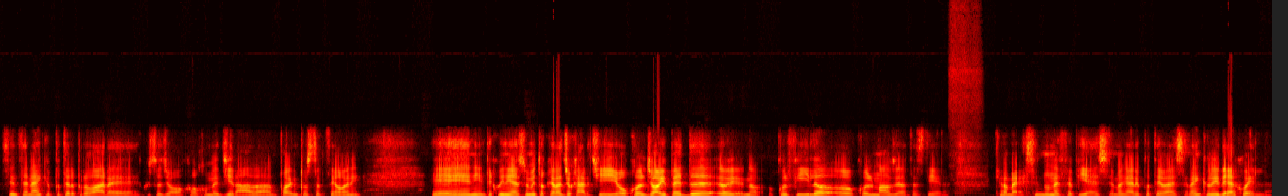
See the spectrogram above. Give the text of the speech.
senza neanche poter provare questo gioco, come girava, un po' le impostazioni. E niente, quindi adesso mi toccherà giocarci o col joypad, eh, no, col filo o col mouse e la tastiera. Che vabbè, essendo un FPS, magari poteva essere anche un'idea quella.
